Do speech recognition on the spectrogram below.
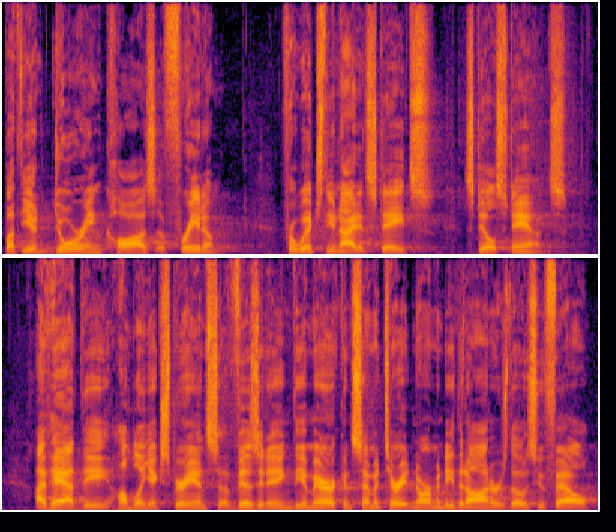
but the enduring cause of freedom for which the United States still stands. I've had the humbling experience of visiting the American cemetery at Normandy that honors those who fell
